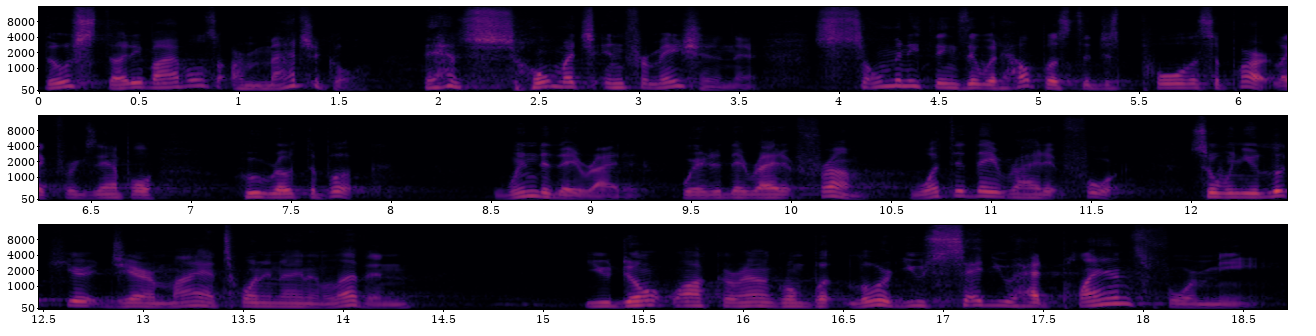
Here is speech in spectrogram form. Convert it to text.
Those study Bibles are magical. They have so much information in there, so many things that would help us to just pull this apart. Like, for example, who wrote the book? When did they write it? Where did they write it from? What did they write it for? So when you look here at Jeremiah 29 11, you don't walk around going, But Lord, you said you had plans for me.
